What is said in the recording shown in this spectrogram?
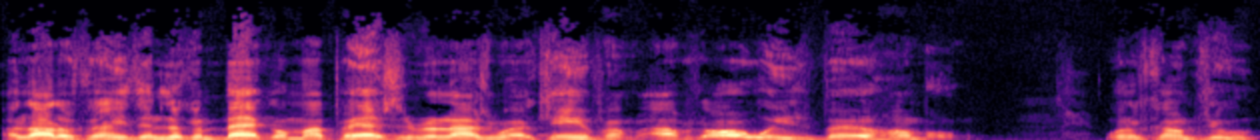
a lot of things and looking back on my past and realizing where I came from. I was always very humble when it comes to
